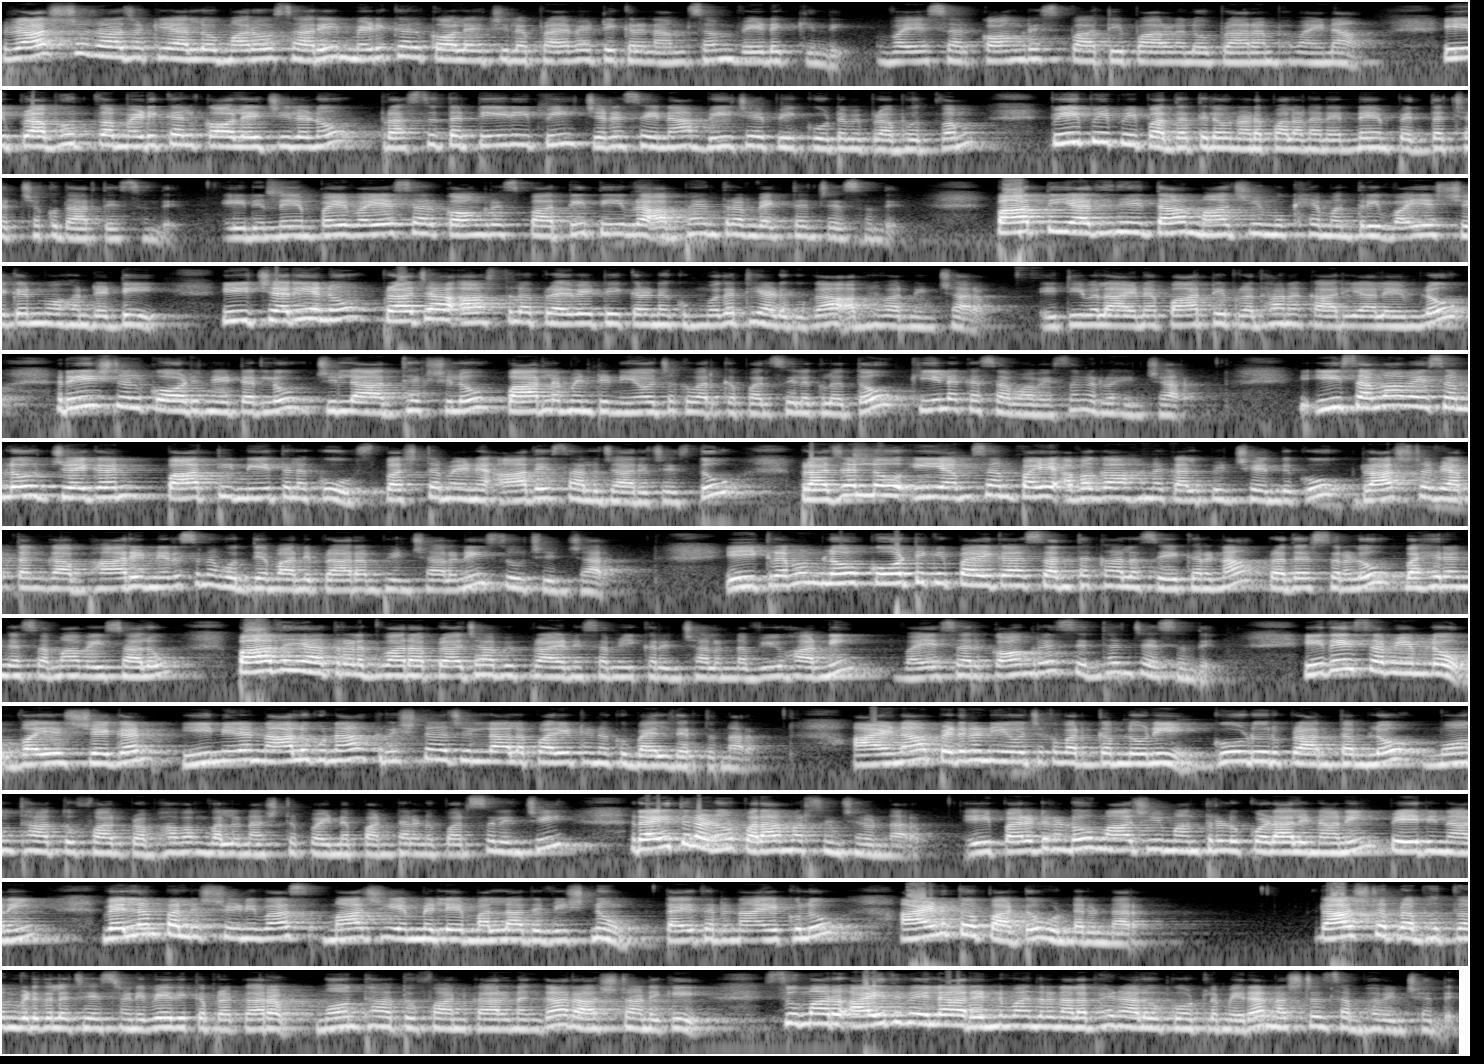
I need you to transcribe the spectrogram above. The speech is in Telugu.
రాష్ట్ర రాజకీయాల్లో మరోసారి మెడికల్ కాలేజీల ప్రైవేటీకరణ అంశం వేడెక్కింది. వైఎస్ఆర్ కాంగ్రెస్ పార్టీ పాలనలో ప్రారంభమైన ఈ ప్రభుత్వ మెడికల్ కాలేజీలను ప్రస్తుత టీడీపీ జనసేన బీజేపీ కూటమి ప్రభుత్వం పీపీపీ పద్ధతిలో నడపాలన్న నిర్ణయం పెద్ద చర్చకు దారితీసింది. ఈ నిర్ణయంపై వైఎస్ఆర్ కాంగ్రెస్ పార్టీ తీవ్ర అభ్యంతరం వ్యక్తం చేసింది. పార్టీ అధినేత మాజీ ముఖ్యమంత్రి వైఎస్ జగన్మోహన్ రెడ్డి ఈ చర్యను ప్రజా ఆస్తుల ప్రైవేటీకరణకు మొదటి అడుగుగా అభివర్ణించారు. ఇటీవల ఆయన పార్టీ ప్రధాన కార్యాలయంలో రీజనల్ కోఆర్డినేటర్లు జిల్లా అధ్యక్షులు పార్లమెంటు నియోజకవర్గ పరిశీలకులతో కీలక సమావేశం నిర్వహించారు. ఈ సమావేశంలో జగన్ పార్టీ నేతలకు స్పష్టమైన ఆదేశాలు జారీ చేస్తూ ప్రజల్లో ఈ అంశంపై అవగాహన కల్పించేందుకు రాష్ట్ర వ్యాప్తంగా భారీ నిరసన ఉద్యమాన్ని ప్రారంభించాలని సూచించారు. ఈ క్రమంలో కోటికి పైగా సంతకాల సేకరణ ప్రదర్శనలు బహిరంగ సమావేశాలు పాదయాత్రల ద్వారా ప్రజాభిప్రాయాన్ని సమీకరించాలన్న వ్యూహాన్ని వైఎస్ఆర్ కాంగ్రెస్ సిద్ధం చేసింది. ఇదే సమయంలో వైఎస్ జగన్ ఈ నెల నాలుగున కృష్ణా జిల్లాల పర్యటనకు బయలుదేరుతున్నారు. ఆయన పెడన నియోజకవర్గంలోని గూడూరు ప్రాంతంలో మోంథా తుఫాన్ ప్రభావం వల్ల నష్టపోయిన పంటలను పరిశీలించి రైతులను పరామర్శించనున్నారు. ఈ పర్యటనలో మాజీ మంత్రులు కొడాలి నాని పేరి నాని వెల్లంపల్లి శ్రీనివాస్ మాజీ ఎమ్మెల్యే మల్లాది విష్ణు తదితర నాయకులు ఆయనతో పాటు ఉండనున్నారు. రాష్ట్ర ప్రభుత్వం విడుదల చేసిన నివేదిక ప్రకారం మోంథా తుఫాన్ కారణంగా రాష్ట్రానికి సుమారు ఐదు వేల రెండు వందల నలభై నాలుగు కోట్ల మేర నష్టం సంభవించింది.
